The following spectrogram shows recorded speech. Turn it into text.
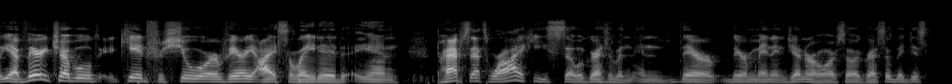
yeah, very troubled kid for sure, very isolated, and perhaps that's why he's so aggressive and, and their their men in general are so aggressive. They just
